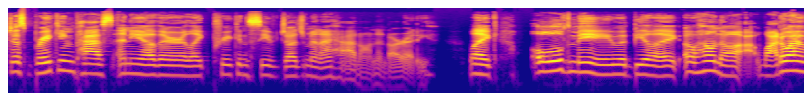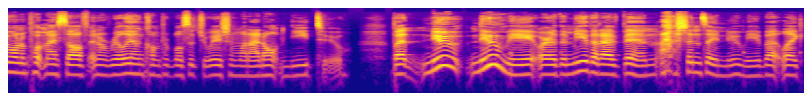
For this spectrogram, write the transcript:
just breaking past any other like preconceived judgment I had on it already. Like old me would be like, oh, hell no. Why do I want to put myself in a really uncomfortable situation when I don't need to? But new new me or the me that I've been, I shouldn't say new me, but like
